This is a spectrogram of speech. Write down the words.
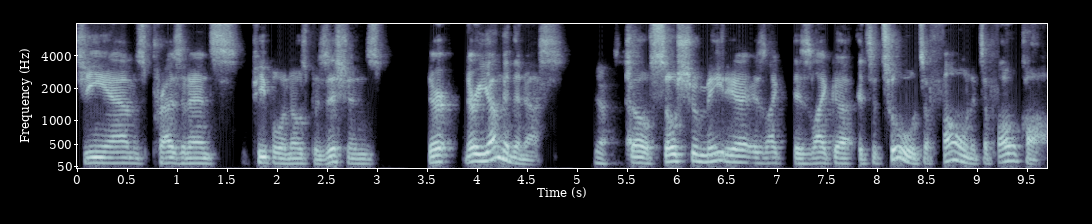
GMs, presidents, people in those positions, they're they're younger than us. Yeah. So social media is like is like a it's a tool, it's a phone, it's a phone call.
